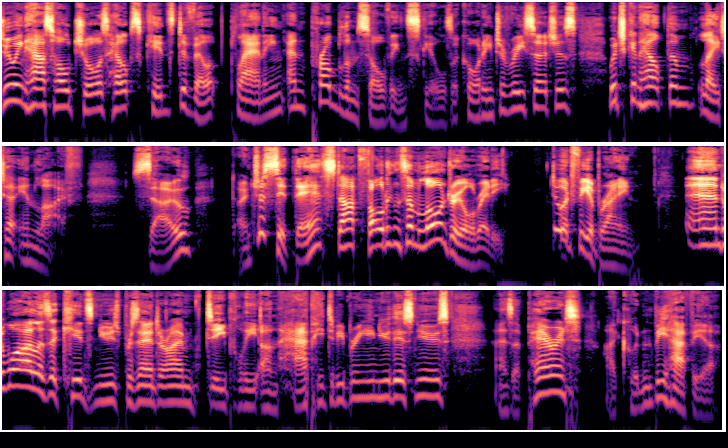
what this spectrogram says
Doing household chores helps kids develop planning and problem solving skills, according to researchers, which can help them later in life. So, don't just sit there, start folding some laundry already. Do it for your brain. And while as a kids news presenter I'm deeply unhappy to be bringing you this news, as a parent I couldn't be happier.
